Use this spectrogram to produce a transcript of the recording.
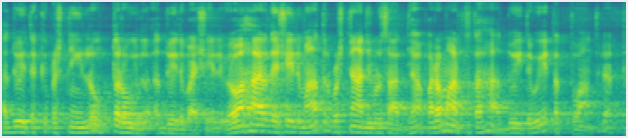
ಅದ್ವೈತಕ್ಕೆ ಪ್ರಶ್ನೆ ಇಲ್ಲ, ಉತ್ತರವೂ ಇಲ್ಲ ಅದ್ವೈತ ಭಾಷೆಯಲ್ಲಿ. ವ್ಯವಹಾರ ದಶೆಯಲ್ಲಿ ಮಾತ್ರ ಪ್ರಶ್ನಾದಿಗಳು ಸಾಧ್ಯ, ಪರಮಾರ್ಥತಃ ಅದ್ವೈತವೇ ತತ್ವ ಅಂತೇಳಿ ಅರ್ಥ.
